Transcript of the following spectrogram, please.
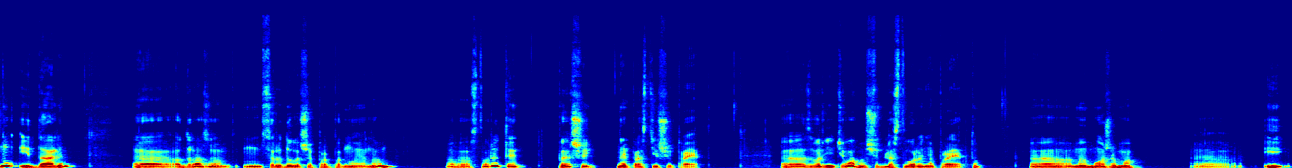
Ну і далі е, одразу середовище пропонує нам е, створити перший найпростіший проєкт. Е, Зверніть увагу, що для створення проєкту е, ми можемо е, і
